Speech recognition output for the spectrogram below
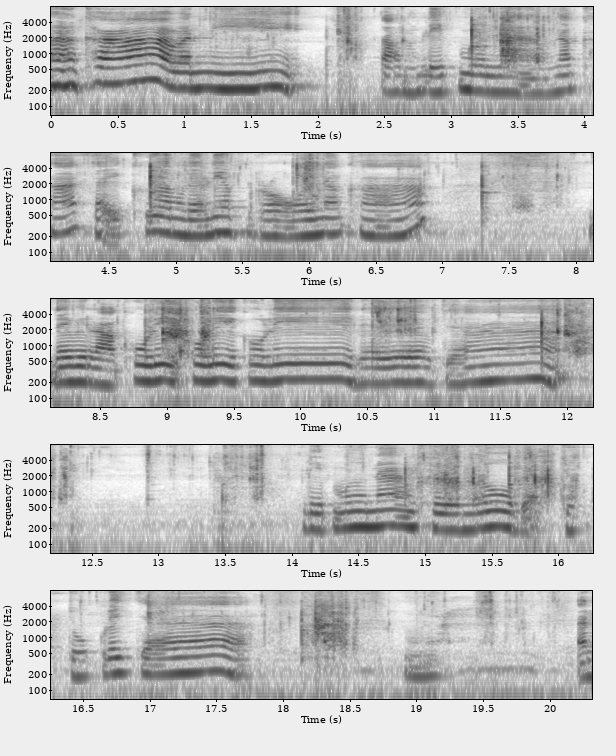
มาค่ะ วันนี้ตำเล็บมือนางนะคะ ใส่เครื่องแล้วเรียบร้อยนะคะได้เวลาโคเล่โคเล่โคเล่แล้วจ้าเล็บมือนางเคิร์มโลแบบจุกๆเลยจ้า อัน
